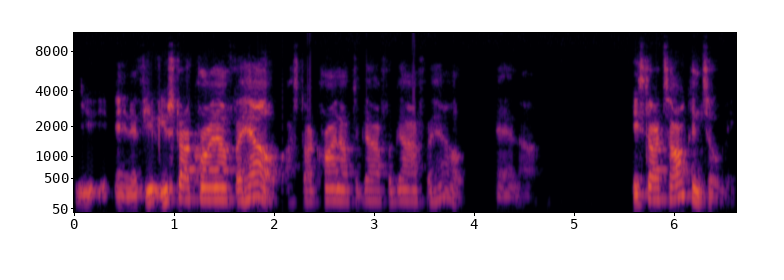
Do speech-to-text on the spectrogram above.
You, and if you you start crying out for help I start crying out to God for God for help. And uh, he started talking to me.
